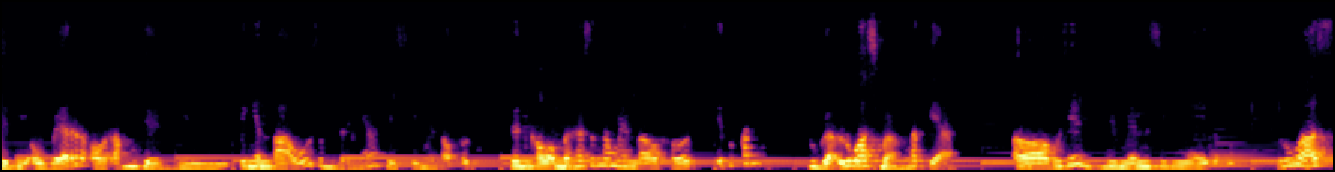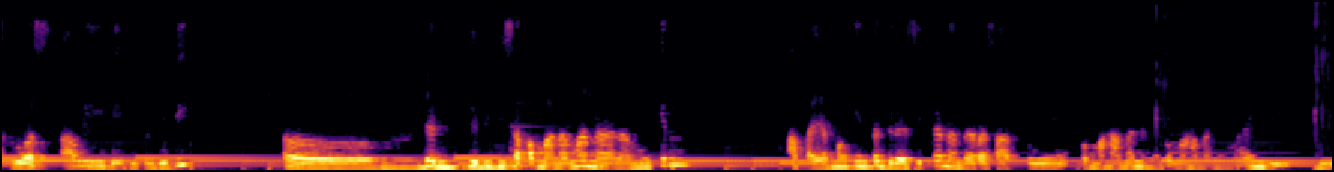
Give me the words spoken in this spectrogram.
jadi aware, orang jadi ingin tahu sebenarnya sisi mental health. Dan kalau bahas tentang mental health itu kan juga luas banget ya. Uh, maksudnya dimensinya itu luas, luas sekali kayak gitu. Jadi um, dan jadi bisa ke mana-mana. Nah mungkin apa ya mengintegrasikan antara satu pemahaman dengan pemahaman yang lain di di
